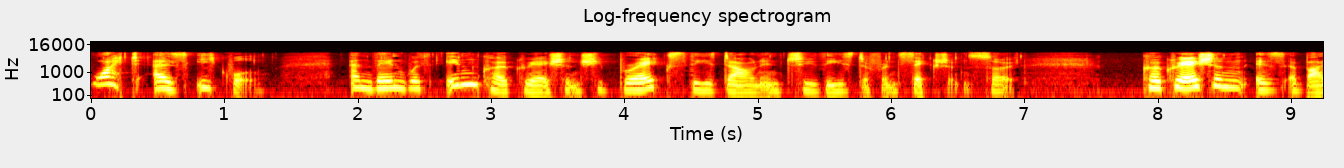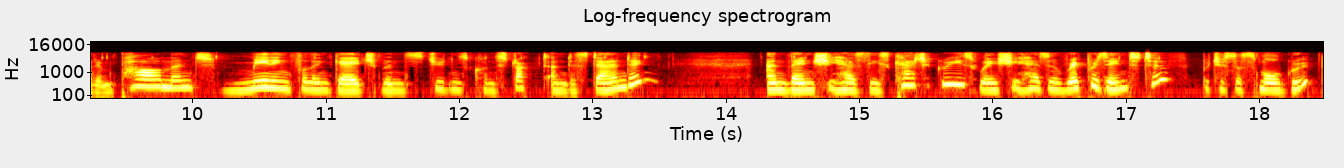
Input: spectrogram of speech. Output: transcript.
quite as equal. And then within co-creation, she breaks these down into these different sections. So Co-creation is about empowerment, meaningful engagement, students construct understanding. And then she has these categories where she has a representative, which is a small group,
